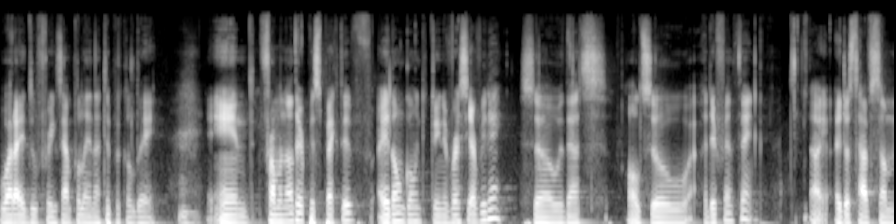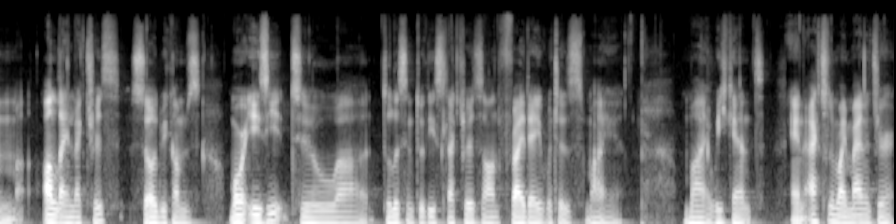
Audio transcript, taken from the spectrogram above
what I do, for example, in a typical day. Mhm. And from another perspective, I don't go into university every day. So that's also a different thing. I, I just have some online lectures, so it becomes more easy to uh, to listen to these lectures on Friday, which is my my weekend. And actually, my manager,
